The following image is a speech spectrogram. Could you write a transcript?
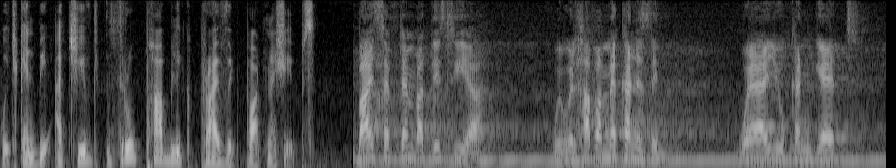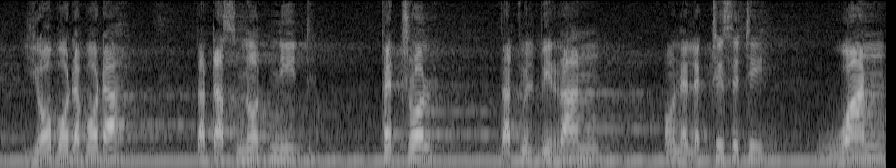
which can be achieved through public-private partnerships. By September this year, we will have a mechanism where you can get your boda boda that does not need petrol, that will be run on electricity, one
